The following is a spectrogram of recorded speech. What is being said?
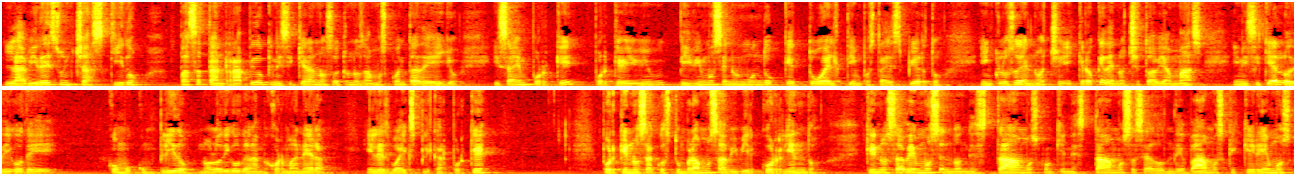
la vida es un chasquido pasa tan rápido que ni siquiera nosotros nos damos cuenta de ello. ¿Y saben por qué? Porque vivimos en un mundo que todo el tiempo está despierto, incluso de noche, y creo que de noche todavía más. Y ni siquiera lo digo de como cumplido, no lo digo de la mejor manera. Y les voy a explicar por qué. Porque nos acostumbramos a vivir corriendo, que no sabemos en dónde estamos, con quién estamos, hacia dónde vamos, qué queremos,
